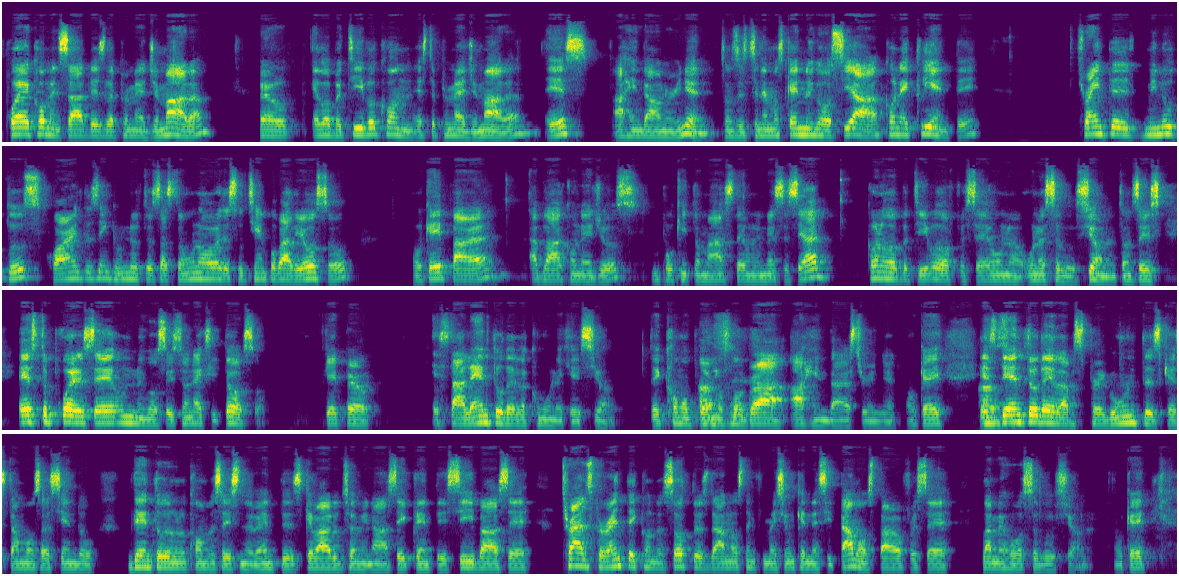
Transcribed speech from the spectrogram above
Puede comenzar desde la primera llamada, pero el objetivo con esta primera llamada es agendar una reunión. Entonces, tenemos que negociar con el cliente 30 minutos, 45 minutos, hasta una hora de su tiempo valioso, ¿ok? Para hablar con ellos un poquito más de una necesidad con el objetivo de ofrecer una, una solución. Entonces, esto puede ser una negociación exitosa, ¿ok? Pero está lento de la comunicación de cómo podemos lograr agendar esta reunión, ¿ok? Es dentro de las preguntas que estamos haciendo dentro de una conversación de ventas que va a determinar si el cliente sí va a ser transparente con nosotros, darnos la información que necesitamos para ofrecer la mejor solución, ¿ok?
